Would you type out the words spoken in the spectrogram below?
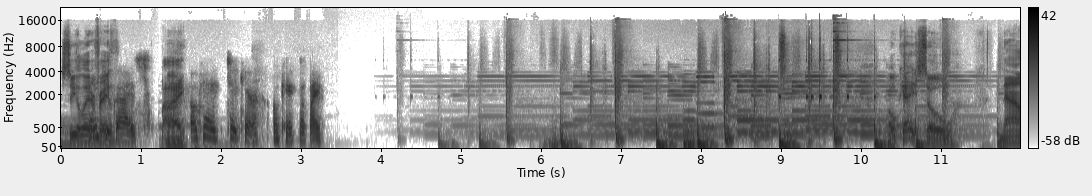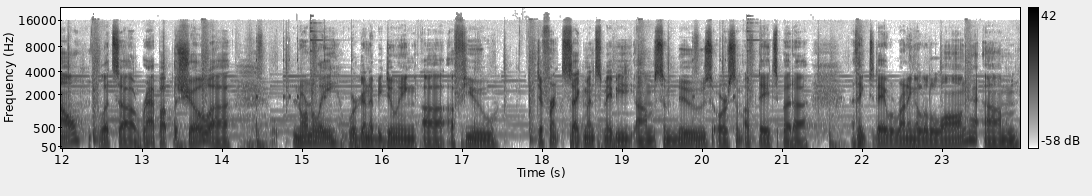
See you later, Thank you guys. Bye. Okay, take care. Okay, bye bye. Okay, so now let's uh, wrap up the show. Uh, normally, we're going to be doing uh, a few different segments, maybe um, some news or some updates, but uh, I think today we're running a little long um,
